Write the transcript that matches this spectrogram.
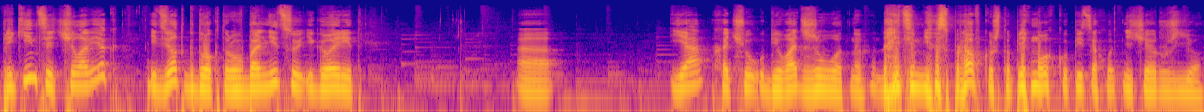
прикиньте, человек идет к доктору в больницу и говорит, «Э, я хочу убивать животных, дайте мне справку, чтобы я мог купить охотничье ружье.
